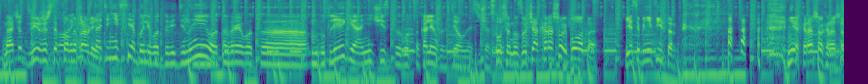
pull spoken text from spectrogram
значит, движешься в том Они, направлении. кстати, не все были вот доведены. Вот, например, вот э, бутлеги, они чисто вот на коленках сделаны сейчас. Слушай, ну звучат хорошо и плотно, если бы не фильтр. Нет, хорошо, хорошо.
